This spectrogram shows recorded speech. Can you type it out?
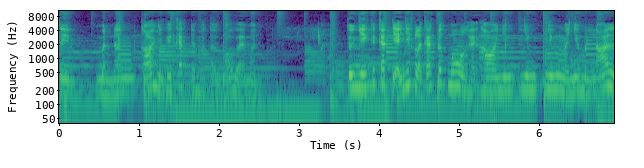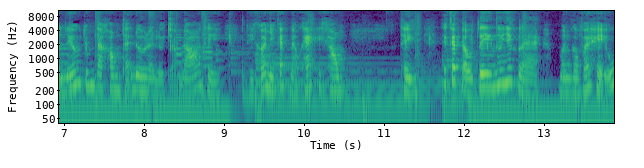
tìm mình nên có những cái cách để mà tự bảo vệ mình đương nhiên cái cách dễ nhất là cắt đứt mối quan hệ thôi nhưng nhưng nhưng mà như mình nói là nếu chúng ta không thể đưa ra lựa chọn đó thì thì có những cách nào khác hay không? Thì cái cách đầu tiên thứ nhất là mình cần phải hiểu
